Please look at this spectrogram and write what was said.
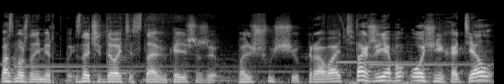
Возможно, они мертвы. Значит, давайте ставим, конечно же, большущую кровать. Также я бы очень хотел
